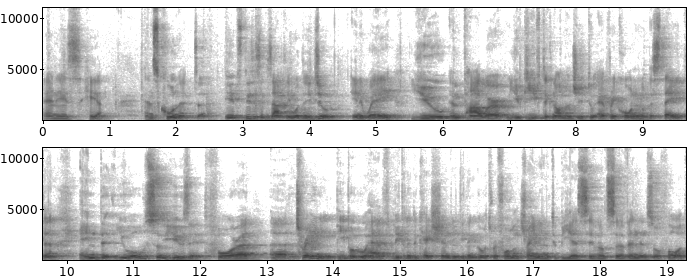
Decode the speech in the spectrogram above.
and is here, and SchoolNet, it's, this is exactly what they do. In a way, you empower, you give technology to every corner of the state, and you also use it for uh, uh, training people who have little education, they didn't go through formal training to be a civil servant and so forth.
